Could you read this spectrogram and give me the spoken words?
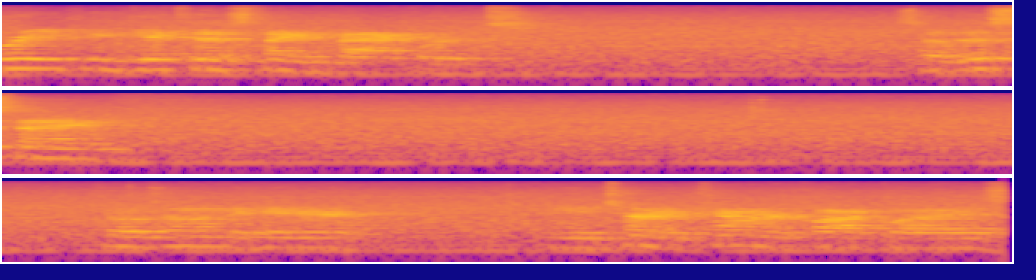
where you can get this thing backwards. So this thing goes on to here, and you turn it counterclockwise,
